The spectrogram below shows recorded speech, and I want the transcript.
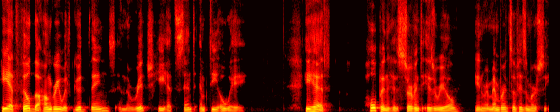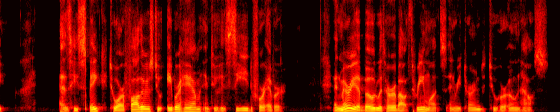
He hath filled the hungry with good things, and the rich he hath sent empty away. He hath holpen his servant Israel in remembrance of his mercy, as he spake to our fathers, to Abraham, and to his seed forever. And Mary abode with her about three months and returned to her own house.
